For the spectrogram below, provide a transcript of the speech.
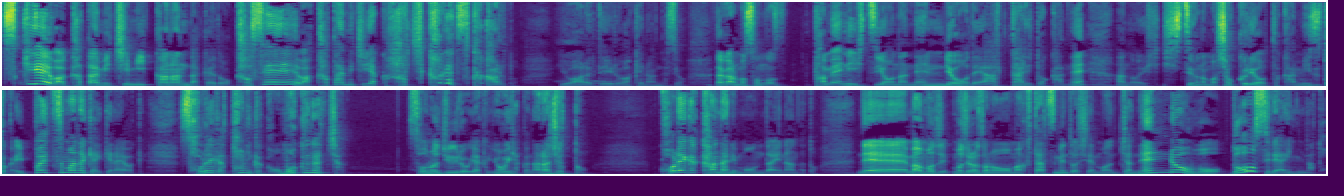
月へは片道3日なんだけど、火星へは片道約8ヶ月かかると言われているわけなんですよ。だからもうそのために必要な燃料であったりとかね、あの、必要なもう食料とか水とかいっぱい積まなきゃいけないわけ。それがとにかく重くなっちゃう。その重量約470トン。これがかなり問題なんだと。で、まあもちもちろんその、まあ二つ目としても、じゃあ燃料をどうすりゃいいんだと。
